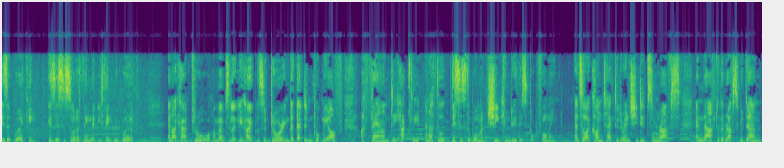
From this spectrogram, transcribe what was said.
Is it working? Is this the sort of thing that you think would work? And I can't draw. I'm absolutely hopeless at drawing, but that didn't put me off. I found Dee Huxley and I thought, this is the woman. She can do this book for me. And so I contacted her and she did some roughs. And after the roughs were done,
